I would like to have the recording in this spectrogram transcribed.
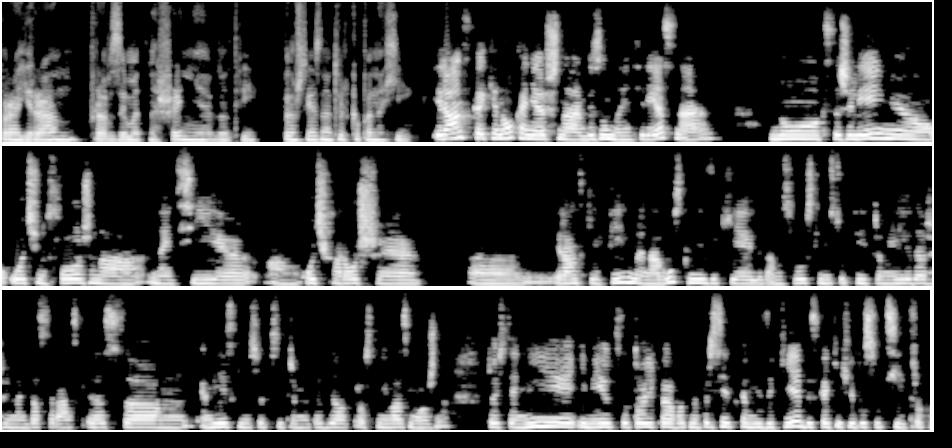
про Иран, про взаимоотношения внутри? Потому что я знаю только Панахи. Иранское кино, конечно, безумно интересное, но, к сожалению, очень сложно найти э, очень хорошие Э, иранские фильмы на русском языке или там с русскими субтитрами, или даже иногда с, иранск... Э, с английскими субтитрами это сделать просто невозможно. То есть они имеются только вот на персидском языке без каких-либо субтитров.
